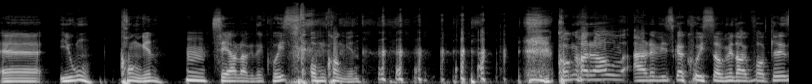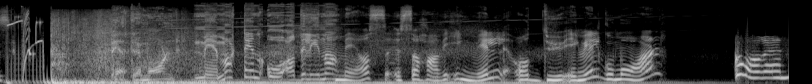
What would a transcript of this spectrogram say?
Eh, jo, kongen. Mm. Så jeg har laget en quiz om kongen. Kong Harald er det vi skal quize om i dag, folkens. P3 Morgen. Med Martin og Adelina. Med oss så har vi Ingvild, og du Ingvild, god morgen. God morgen.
